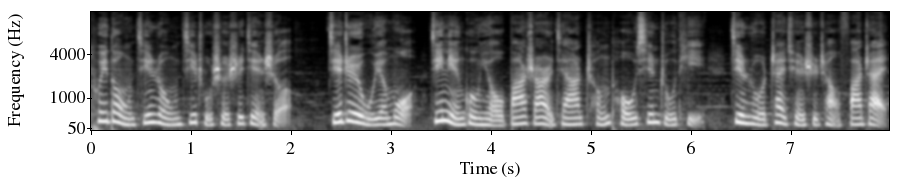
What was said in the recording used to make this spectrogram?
推动金融基础设施建设。截至五月末，今年共有八十二家城投新主体进入债券市场发债，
